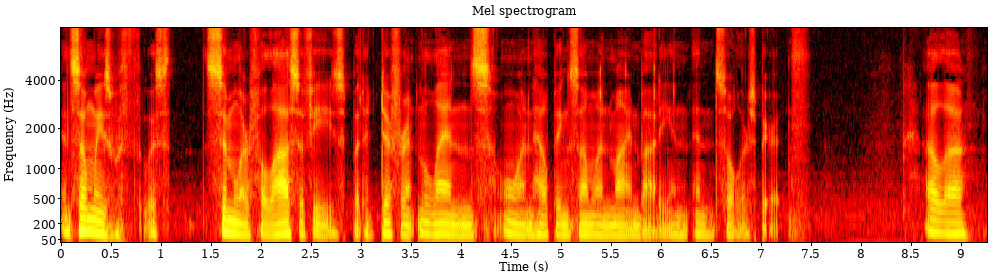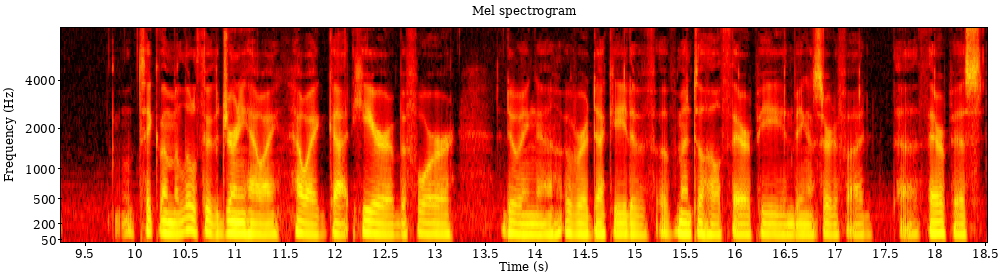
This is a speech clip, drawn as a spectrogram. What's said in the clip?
in some ways with with similar philosophies, but a different lens on helping someone mind, body, and, and soul or spirit. I'll uh, take them a little through the journey how I how I got here before doing uh, over a decade of, of mental health therapy and being a certified uh, therapist.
